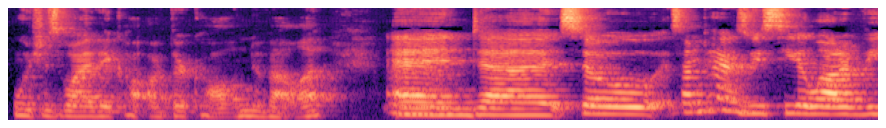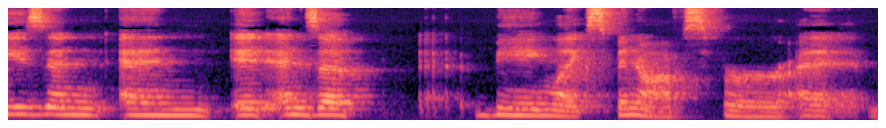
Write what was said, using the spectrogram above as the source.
which is why they call they're called novella. And uh, so sometimes we see a lot of these, and and it ends up being like spin-offs for. Uh,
